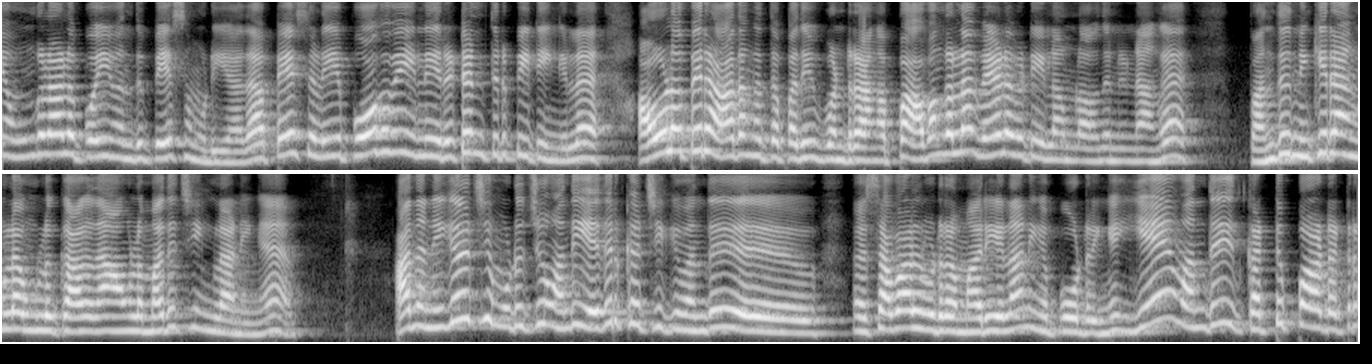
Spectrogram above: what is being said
ஏன் உங்களால் போய் வந்து பேச முடியாதா? பேசலையே போகவே இல்லையே. ரிட்டர்ன் திருப்பிட்டீங்கல்ல. அவ்வளோ பேர் ஆதங்கத்தை பதிவு பண்ணுறாங்க அப்போ அவங்கெல்லாம் வேலை வெட்டி இல்லாமலா வந்து நின்னாங்க? வந்து நிற்கிறாங்களா உங்களுக்காக தான்? அவங்கள மதிச்சிங்களா நீங்கள் அந்த நிகழ்ச்சி முடிச்சும் வந்து எதிர்க்கட்சிக்கு வந்து சவால் விடுற மாதிரியெல்லாம் நீங்கள் போடுறீங்க. ஏன் வந்து கட்டுப்பாடற்ற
